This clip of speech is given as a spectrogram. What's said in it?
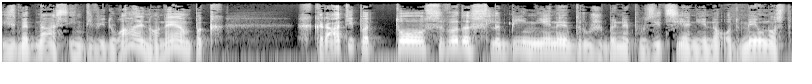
izmed nas individualno, ne? ampak hkrati pa to seveda slabi njene družbene pozicije, njeno odmevnost,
